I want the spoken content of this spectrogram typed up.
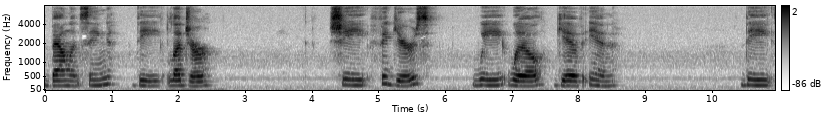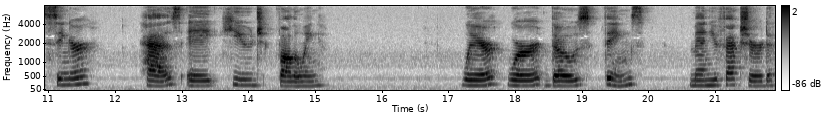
balancing the ledger. She figures we will give in. The singer has a huge following. Where were those things manufactured?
